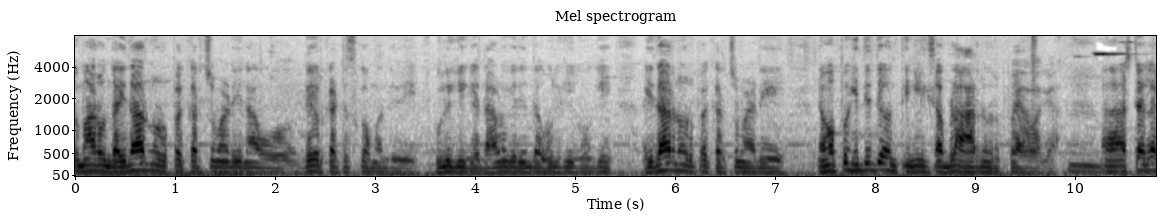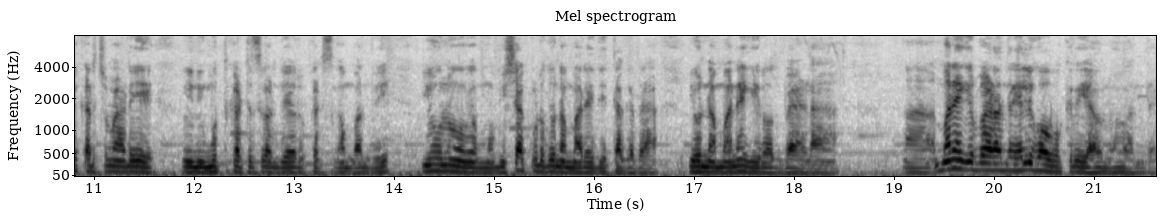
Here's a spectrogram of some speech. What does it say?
ಸುಮಾರು ಒಂದು ಐದಾರು ನೂರು ರೂಪಾಯಿ ಖರ್ಚು ಮಾಡಿ ನಾವು ದೇವ್ರು ಕಟ್ಟಿಸ್ಕೊಂಬಂದ್ವಿ. ಹುಲಿಗಿಗೆ ದಾವಣಗೆರೆಯಿಂದ ಹುಲಿಗಿಗೆ ಹೋಗಿ ಐದಾರು ನೂರು ರೂಪಾಯಿ ಖರ್ಚು ಮಾಡಿ ನಮ್ಮಪ್ಪಗೆ ಇದ್ದಿದ್ದೆ ಒಂದು ತಿಂಗಳಿಗೆ ಸಂಬಳ ಆರುನೂರು ರೂಪಾಯಿ ಆವಾಗ ಅಷ್ಟೆಲ್ಲ ಖರ್ಚು ಮಾಡಿ ನೀವು ಮುತ್ತು ಕಟ್ಟಿಸ್ಕೊಂಡು ದೇವ್ರಿಗೆ ಕಟ್ಟಿಸ್ಕೊಂಡ್ ಬಂದ್ವಿ ಇವನು ವಿಷ ಕುಡಿದು ನಮ್ಮ ಮರ್ಯಾದೆ ತೆಗದ. ಇವನು ನಮ್ಮ ಮನೆಗೆ ಇರೋದು ಬೇಡ. ಮನೆಗೆ ಇರಬೇಡ ಅಂದರೆ ಎಲ್ಲಿಗೆ ಹೋಗ್ಬೇಕ್ರಿ ಅವನು ಅಂದೆ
